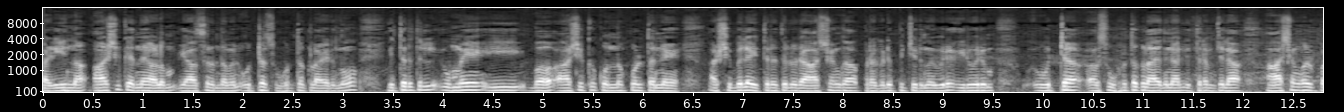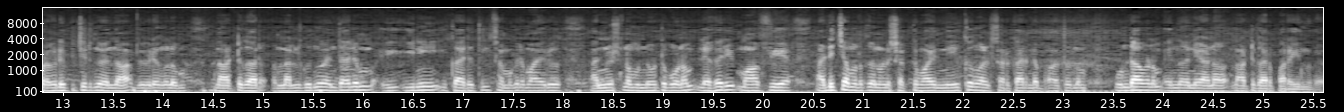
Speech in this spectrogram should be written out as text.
കഴിയുന്ന ആഷിഖ് എന്നയാളും യാസറും തമ്മിൽ ഉറ്റ സുഹൃത്തുക്കളായിരുന്നു. ഇത്തരത്തിൽ ഉമ്മയെ ഈ ആഷിഖ് കൊന്നപ്പോൾ തന്നെ ഷിബില ഇത്തരത്തിലൊരു ആശങ്ക പ്രകടിപ്പിച്ചിരുന്നു. ഇവർ ഇരുവരും ഉറ്റ സുഹൃത്തുക്കളായതിനാൽ ഇത്തരം ചില ആശങ്കകൾ പ്രകടിപ്പിച്ചിരുന്നു എന്ന വിവരങ്ങളും നാട്ടുകാർ നൽകുന്നു. എന്തായാലും ഇനി ഇക്കാര്യത്തിൽ സമഗ്രമായൊരു അന്വേഷണം മുന്നോട്ട് പോകണം. ലഹരി മാഫിയെ അടിച്ചമർത്തുന്നതിനുള്ള ശക്തമായ നീക്കങ്ങൾ സർക്കാരിന്റെ ഭാഗത്തുനിന്നും ഉണ്ടാവണം എന്ന് തന്നെയാണ് നാട്ടുകാർ പറയുന്നത്.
